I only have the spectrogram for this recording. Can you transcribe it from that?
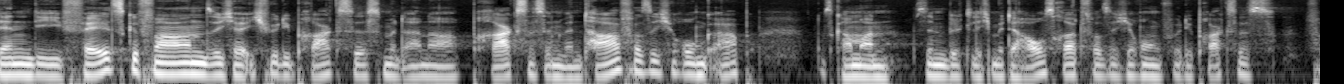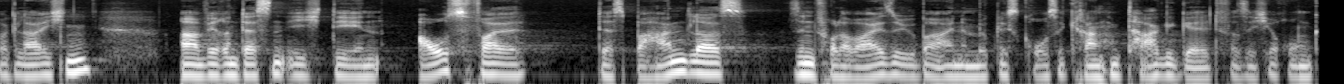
Denn die Felsgefahren sichere ich für die Praxis mit einer Praxisinventarversicherung ab. Das kann man sinnbildlich mit der Hausratversicherung für die Praxis vergleichen. Äh, währenddessen ich den Ausfall des Behandlers sinnvollerweise über eine möglichst große Krankentagegeldversicherung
